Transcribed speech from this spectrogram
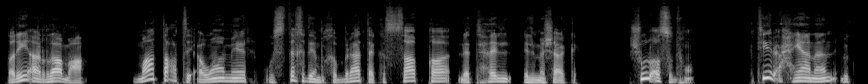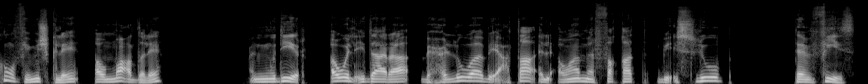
الطريقة الرابعة ما تعطي أوامر واستخدم خبراتك السابقة لتحل المشاكل. شو القصد هون؟ كتير أحيانا بيكون في مشكلة أو معضلة المدير أو الإدارة بحلوها بإعطاء الأوامر فقط بأسلوب تنفيذ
